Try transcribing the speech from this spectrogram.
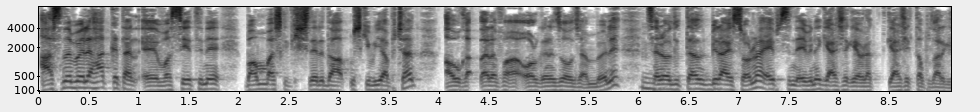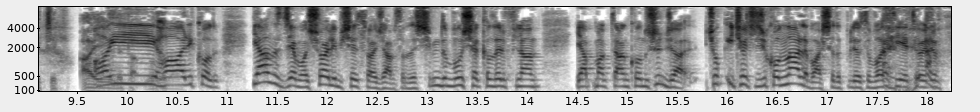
Aslında böyle hakikaten e, vasiyetini bambaşka kişileri dağıtmış gibi yapacaksın. Avukatlara falan organize olacaksın böyle. Hmm. Sen öldükten bir ay sonra hepsinin evine gerçek evrak, gerçek tapular gidecek. Ay, Ay harika olur. Yalnız Cemo şöyle bir şey söyleyeceğim sana. Şimdi bu şakaları falan yapmaktan konuşunca çok iç açıcı konularla başladık biliyorsun. Vasiyet ölüm.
